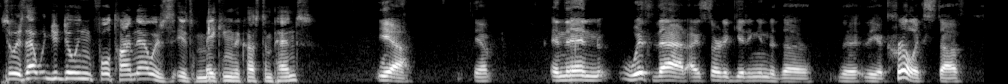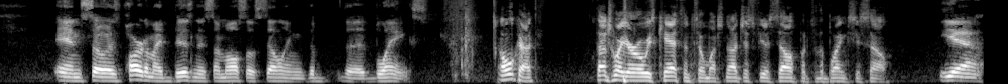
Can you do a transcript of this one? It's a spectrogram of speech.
So is that what you're doing full time now? Is is making the custom pens? Yeah. Yep. And then with that, I started getting into the, the, the acrylic stuff. And so as part of my business, I'm also selling the, the blanks. Oh, okay. That's why you're always casting so much, not just for yourself, but for the blanks you sell. Yeah.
